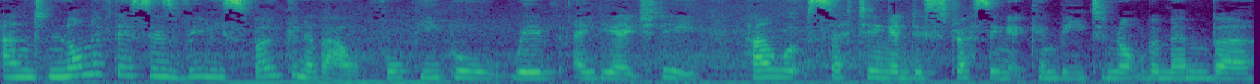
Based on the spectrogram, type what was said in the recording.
And none of this is really spoken about for people with ADHD how upsetting and distressing it can be to not remember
